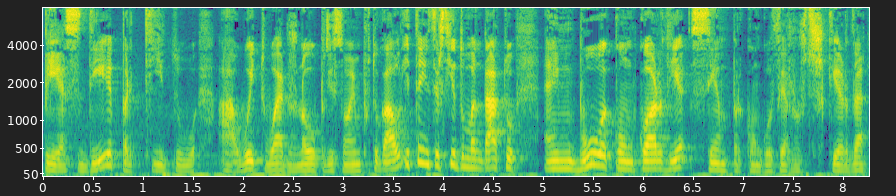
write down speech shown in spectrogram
PSD, partido há oito anos na oposição em Portugal, e tem exercido o mandato em boa concórdia, sempre com governos de esquerda,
